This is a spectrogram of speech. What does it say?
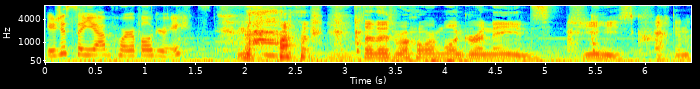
You just say you have horrible grades. so those were horrible grenades. Jeez, Kricken.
